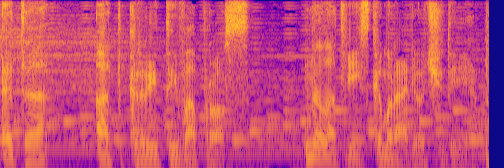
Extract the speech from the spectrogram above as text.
Это «Открытый вопрос» на Латвийском радио 4.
